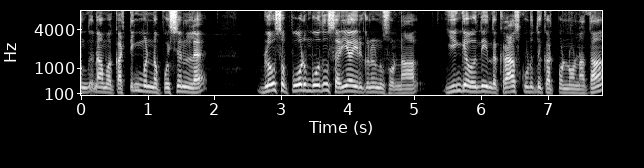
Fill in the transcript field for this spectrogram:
வந்து நாம் கட்டிங் பண்ண பொசிஷனில் ப்ளவுஸை போடும்போதும் சரியாக இருக்கணும்னு சொன்னால் இங்கே வந்து இந்த கிராஸ் கொடுத்து கட் பண்ணோன்னா தான்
